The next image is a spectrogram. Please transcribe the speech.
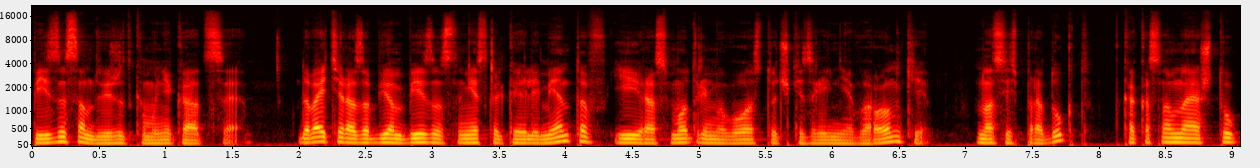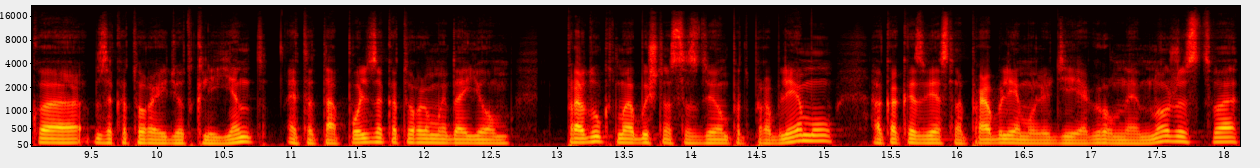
бизнесом движет коммуникация. Давайте разобьем бизнес на несколько элементов и рассмотрим его с точки зрения воронки. У нас есть продукт, как основная штука, за которой идет клиент. Это та польза, которую мы даем. Продукт мы обычно создаем под проблему, а как известно, проблем у людей огромное множество,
